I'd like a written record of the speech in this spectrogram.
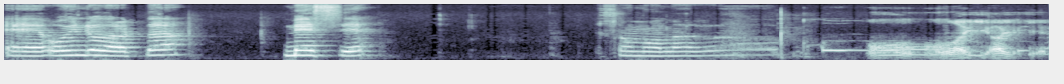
E, oyuncu olarak da Messi. Son olarak Ay, ay, ay,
